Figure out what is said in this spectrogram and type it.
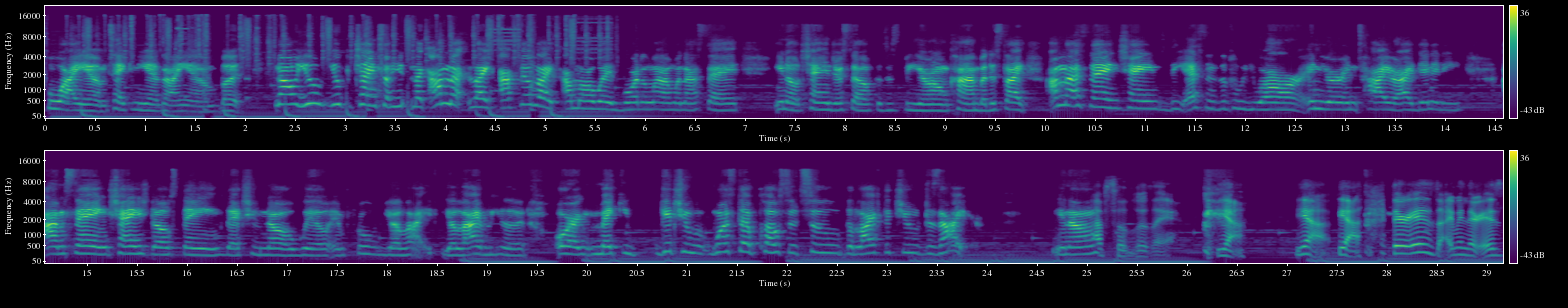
who I am. Take me as I am. But no, you you can change. So you, like I'm not like I feel like I'm always borderline when I say you know change yourself because it's be your own kind. But it's like I'm not saying change the essence of who you are and your entire identity. I'm saying change those things that you know will improve your life, your livelihood, or make you get you one step closer to the life that you desire. You know? Absolutely. Yeah. yeah. Yeah. There is, I mean, there is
